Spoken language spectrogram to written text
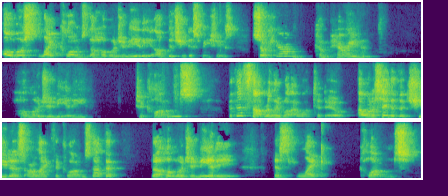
almost like clones the homogeneity of the cheetah species. So here I'm comparing homogeneity to clones, but that's not really what I want to do. I want to say that the cheetahs are like the clones, not that the homogeneity is like clones.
